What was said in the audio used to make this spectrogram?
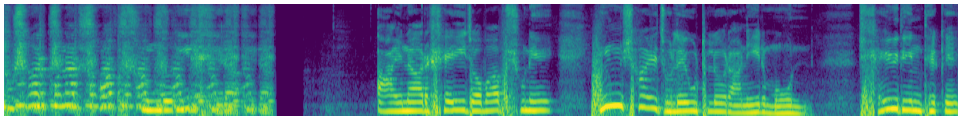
তুষারকণার সব সুন্দরীর সেরা। আয়নার সেই জবাব শুনে হিংসায় জ্বলে উঠল রানীর মন। সেই দিন থেকে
